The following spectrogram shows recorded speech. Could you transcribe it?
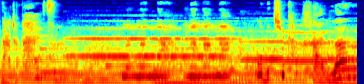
打着拍子，啦啦啦啦啦啦，我们去看海啦！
